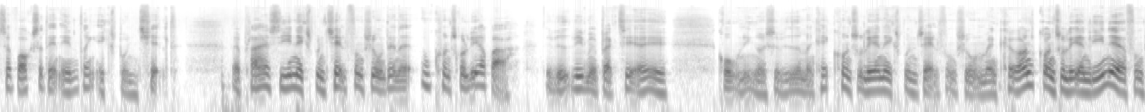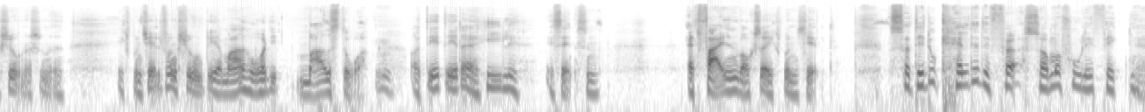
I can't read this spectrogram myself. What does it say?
så vokser den ændring eksponentielt. Jeg plejer at sige, at en eksponentiel funktion den er ukontrollerbar. Det ved vi med bakteriegroning og så videre. Man kan ikke kontrollere en eksponentiel funktion. Man kan godt kontrollere en lineær funktion og sådan noget. Eksponentiel funktion bliver meget hurtigt meget stor. Mm. Og det er det, der er hele essensen. At fejlen vokser eksponentielt. Så det, du kaldte det før, sommerfugleffekten, ja.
